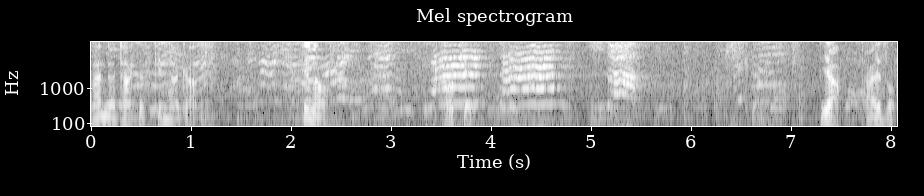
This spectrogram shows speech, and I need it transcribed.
Wandertag des Kindergartens. Genau. Okay. Ja, also,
